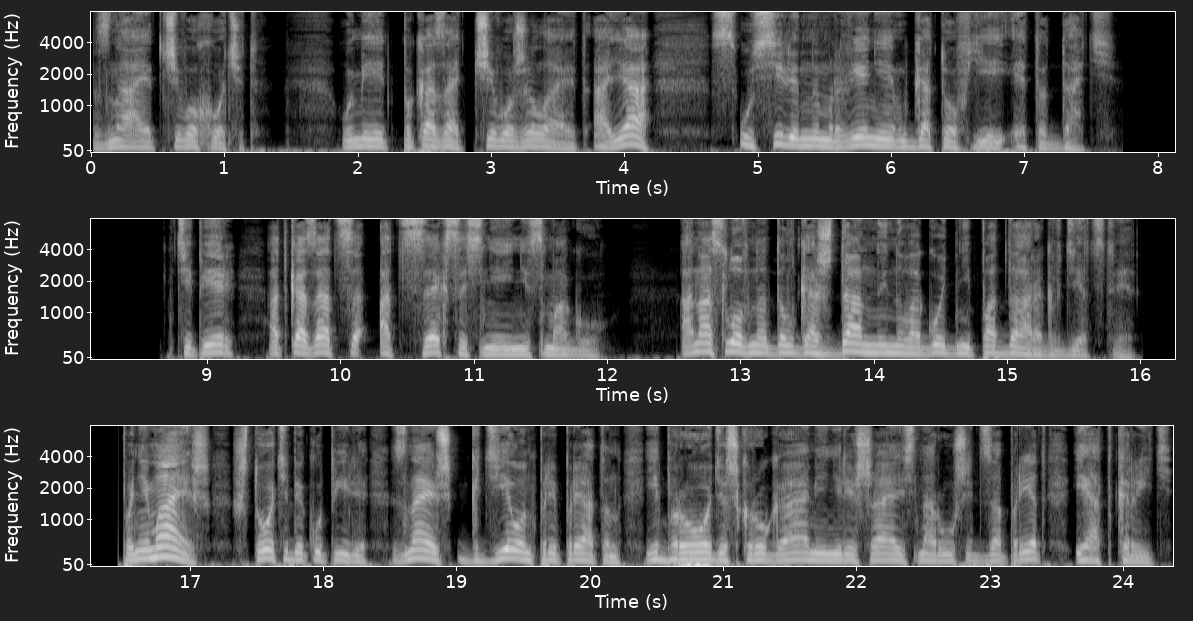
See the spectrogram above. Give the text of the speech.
Знает, чего хочет. Умеет показать, чего желает, а я с усиленным рвением готов ей это дать. Теперь отказаться от секса с ней не смогу. Она словно долгожданный новогодний подарок в детстве. Понимаешь, что тебе купили, знаешь, где он припрятан, и бродишь кругами, не решаясь нарушить запрет и открыть.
